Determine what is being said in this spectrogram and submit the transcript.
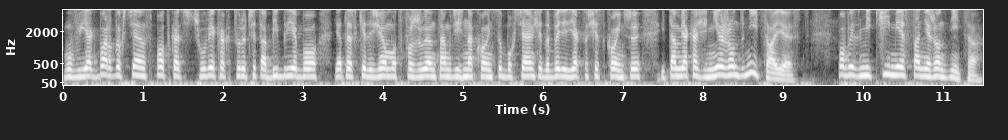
Mówi, jak bardzo chciałem spotkać człowieka, który czyta Biblię, bo ja też kiedyś ją otworzyłem tam gdzieś na końcu, bo chciałem się dowiedzieć, jak to się skończy i tam jakaś nierządnica jest. Powiedz mi, kim jest ta nierządnica?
